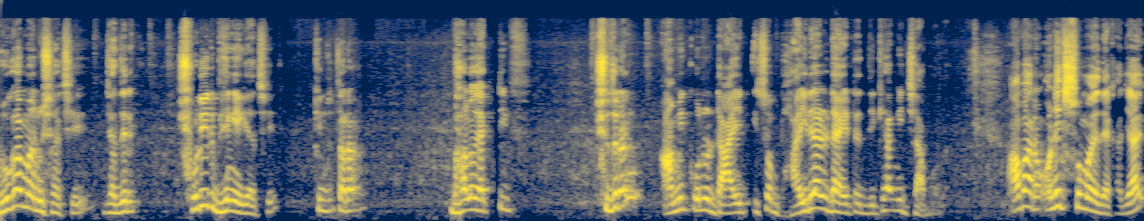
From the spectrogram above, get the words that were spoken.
রোগা মানুষ আছে যাদের শরীর ভেঙে গেছে, কিন্তু তারা ভালো অ্যাক্টিভ সুতরাং আমি কোনো ডায়েট এসব ভাইরাল ডায়েটের দিকে আমি যাব না। আবার অনেক সময় দেখা যায়,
